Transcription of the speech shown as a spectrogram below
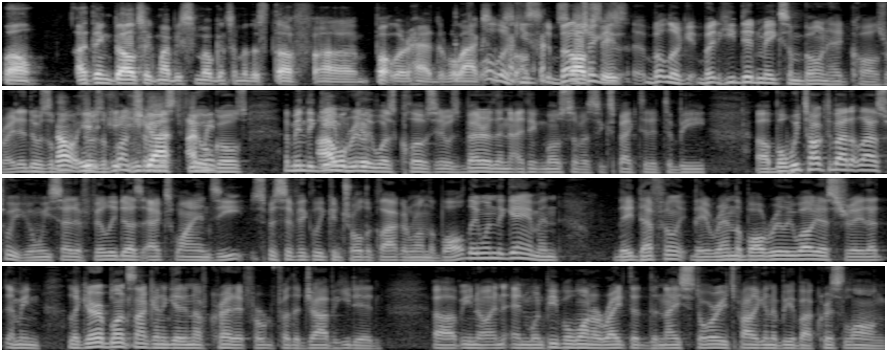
Well, I think Belichick might be smoking some of the stuff uh, Butler had to relax Well, look, he's, himself. It's off Belichick is, but look, but he did make some bonehead calls, right? There was a No, there was a bunch he of got- missed I field mean, goals. I mean, the game really give- was close. It was better than I think most of us expected it to be. Uh, but we talked about it last week, and we said if Philly does X, Y, and Z, specifically control the clock and run the ball, they win the game. And they definitely they ran the ball really well yesterday. That I mean, LeGarrette Blount's not going to get enough credit for, for the job he did. Uh, you know, and, and when people want to write the, the nice story, it's probably going to be about Chris Long.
